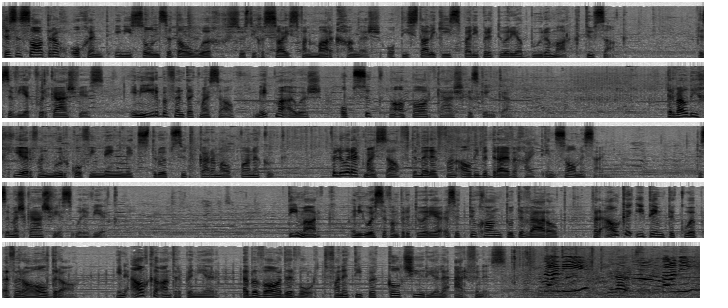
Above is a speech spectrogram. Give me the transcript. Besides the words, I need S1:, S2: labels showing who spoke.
S1: Dis 'n Saterdagoggend en die son sit al hoog soos die gesuis van markgangers op die stalletjies by die Pretoria Boeremark toesak. Dis 'n week voor Kersfees en hier bevind ek myself met my ouers op soek na 'n paar Kersgeskenke. Terwyl die geur van moerkoffie meng met stroopsoet karamel pannekoek, verloor ek myself te midde van al die bedrywigheid en samesyn. Dis 'n Kersfees oor 'n week. Die mark in die ooste van Pretoria is 'n toegang tot 'n wêreld vir elke item te koop 'n verhaal dra en elke entrepreneur 'n bewaarder word van 'n tipe kulturele erfenis.
S2: Tannie, Tannie,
